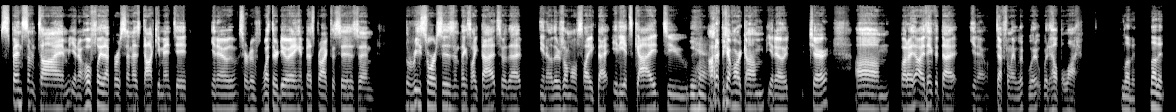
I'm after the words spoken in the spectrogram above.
spend some time you know hopefully that person has documented you know sort of what they're doing and best practices and the resources and things like that so that you know there's almost like that idiot's guide to Yeah. how to be a Marcom, you know, chair. Um, but I, I think that that, you know, definitely would, would, would help a lot. Love it. Love it.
